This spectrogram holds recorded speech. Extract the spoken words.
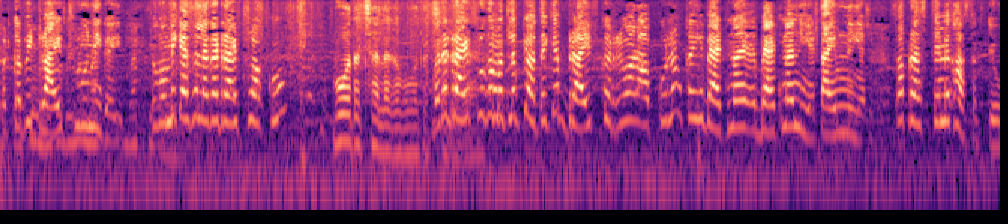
बट कभी ड्राइव थ्रू नहीं गई। तो मम्मी कैसा लगा ड्राइव थ्रू आपको? बहुत अच्छा लगा बहुत अच्छा मतलब ड्राइव थ्रू का मतलब क्या होता है कि आप ड्राइव कर रहे हो और आपको ना कहीं बैठना बैठना नहीं है टाइम नहीं है। तो आप रास्ते में खा सकते हो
